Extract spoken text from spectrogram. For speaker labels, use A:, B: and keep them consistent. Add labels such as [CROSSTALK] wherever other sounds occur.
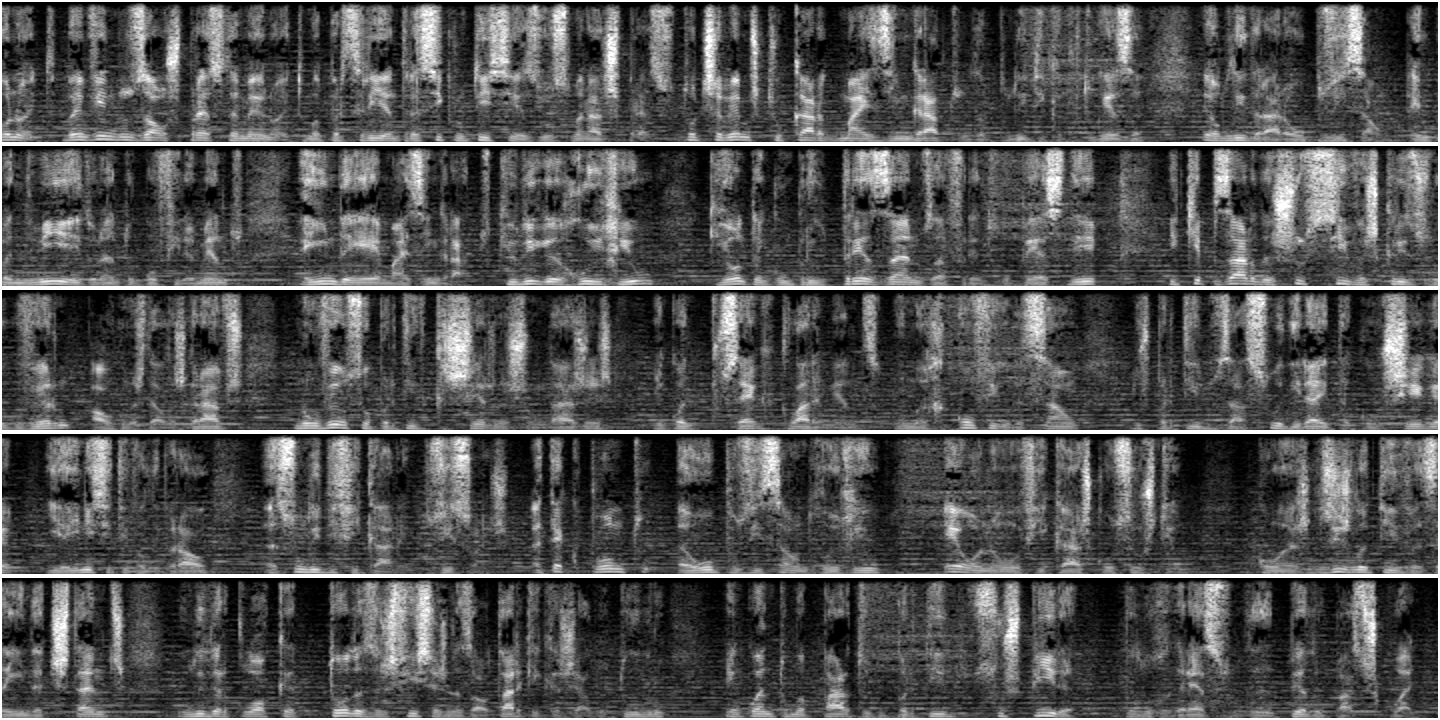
A: Boa noite. Bem-vindos ao Expresso da Meia-Noite, uma parceria entre a SIC Notícias e o Semanário Expresso. Todos sabemos que o cargo mais ingrato da política portuguesa é o de liderar a oposição. Em pandemia e durante um confinamento, ainda é mais ingrato. Que o diga Rui Rio, que ontem cumpriu três anos à frente do PSD e que, apesar das sucessivas crises do governo, algumas delas graves, não vê o seu partido crescer nas sondagens, enquanto prossegue claramente uma reconfiguração dos partidos à sua direita, com o Chega e a Iniciativa Liberal a solidificarem posições. Até que ponto a oposição de Rui Rio é ou não eficaz com o seu estilo? Com as legislativas ainda distantes, o líder coloca todas as fichas nas autárquicas já de outubro, enquanto uma parte do partido suspira pelo regresso de Pedro Passos Coelho.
